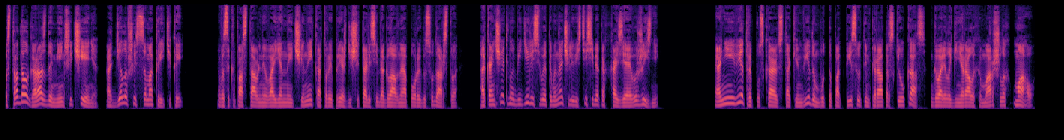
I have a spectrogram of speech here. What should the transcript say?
пострадал гораздо меньше Ченя, отделавшись самокритикой. Высокопоставленные военные чины, которые прежде считали себя главной опорой государства, окончательно убедились в этом и начали вести себя как хозяева жизни. Они и ветры пускают с таким видом, будто подписывают императорский указ, говорил о генералах и маршалах Мао.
